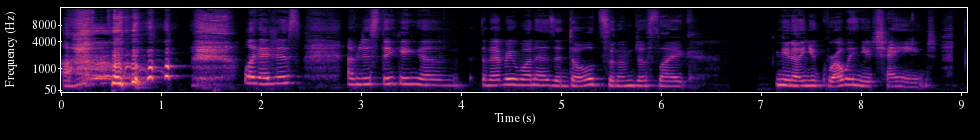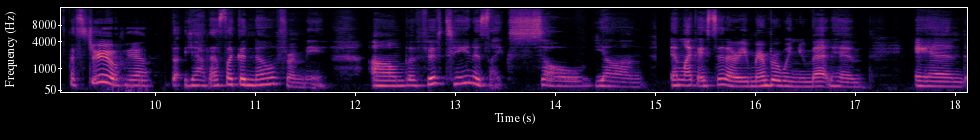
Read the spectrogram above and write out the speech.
like I just I'm just thinking of of everyone as adults and I'm just like you know, you grow and you change. That's true. Yeah. Yeah, that's like a no from me. Um but 15 is like so young. And like I said, I remember when you met him and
